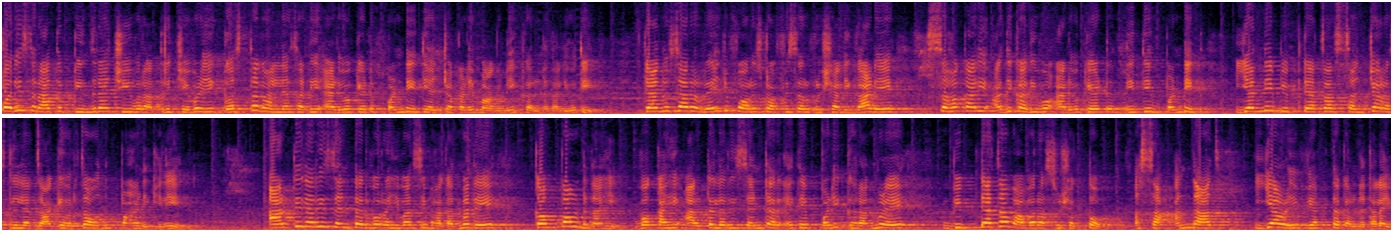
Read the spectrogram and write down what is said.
परिसरात पिंजऱ्याची व रात्रीचे वेळी गस्त घालण्यासाठी ॲडव्होकेट पंडित यांच्याकडे मागणी करण्यात आली होती. त्यानुसार range forest officer Vrushali Gade सहकारी अधिकारी व ॲडव्होकेट नितीन पंडित यांनी बिबट्याचा संचार असलेल्या जागेवर जाऊन पाहणी केली. आर्टिलरी सेंटर व रहिवासी भागांमध्ये कंपाऊंड नाही व काही आर्टिलरी सेंटर येथे पडीक घरांमुळे बिबट्याचा वावर असू शकतो असा अंदाज यावेळी व्यक्त करण्यात आलाय.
